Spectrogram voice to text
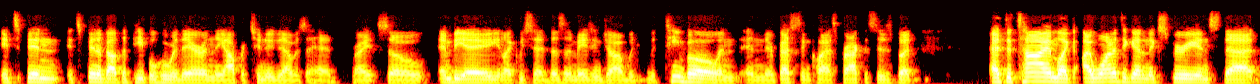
it's been it's been about the people who were there and the opportunity that was ahead, right? So NBA, like we said, does an amazing job with with TMBO and and their best in class practices, but at the time, like I wanted to get an experience that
